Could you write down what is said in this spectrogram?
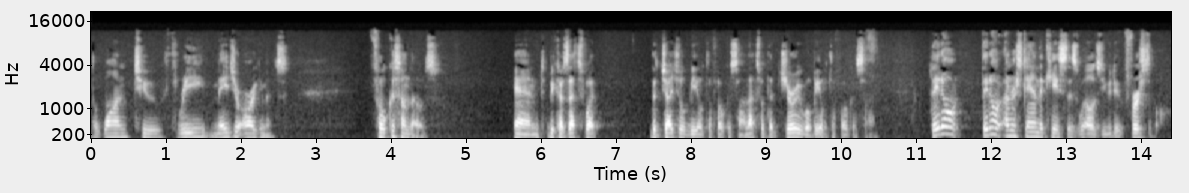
the one, two, three major arguments. Focus on those. And because that's what the judge will be able to focus on. That's what the jury will be able to focus on. They don't they don't understand the case as well as you do, first of all.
